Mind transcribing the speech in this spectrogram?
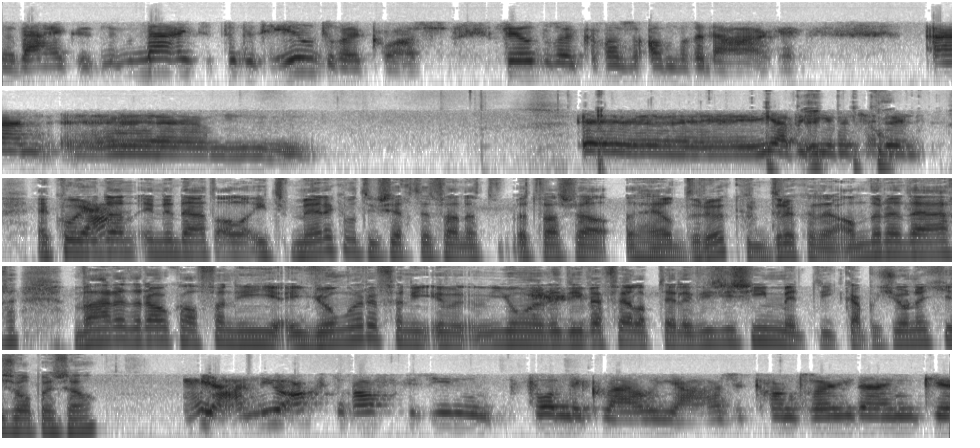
we, merkten, we merkten dat het heel druk was. Veel drukker dan andere dagen. En... Uh, uh, ja, en, kon, en kon je ja? dan inderdaad al iets merken? Want u zegt het, van het, het was wel heel druk, drukker dan andere dagen. Waren er ook al van die jongeren, van die uh, jongeren die wij veel op televisie zien... met die capuchonnetjes op en zo? Ja, nu achteraf gezien vond ik wel, ja. Als ik eraan terugdenk, uh,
